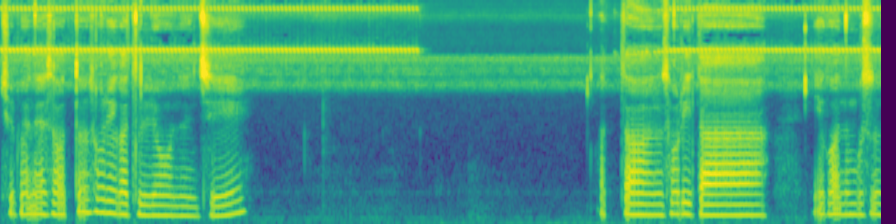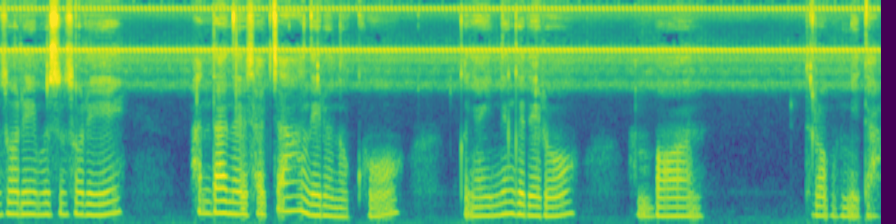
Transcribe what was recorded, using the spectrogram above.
주변에서 어떤 소리가 들려오는지, 어떤 소리다, 이거는 무슨 소리, 무슨 소리, 판단을 살짝 내려놓고 그냥 있는 그대로 한번 들어봅니다.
